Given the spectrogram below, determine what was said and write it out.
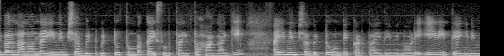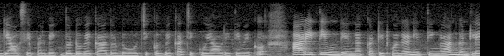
ಇವಾಗ ನಾನು ಒಂದು ಐದು ನಿಮಿಷ ಬಿಟ್ಬಿಟ್ಟು ತುಂಬ ಕೈ ಸುಡ್ತಾ ಇತ್ತು. ಹಾಗಾಗಿ ಐದು ನಿಮಿಷ ಬಿಟ್ಟು ಉಂಡೆ ಕಟ್ತಾ ಇದ್ದೀವಿ ನೋಡಿ. ಈ ರೀತಿಯಾಗಿ ನಿಮ್ಗೆ ಯಾವ ಸೇಪಲ್ಲಿ ಬೇಕು? ದೊಡ್ಡ ಬೇಕಾ, ದೊಡ್ಡ? ಚಿಕ್ಕದು ಬೇಕಾ, ಚಿಕ್ಕು? ಯಾವ ರೀತಿ ಬೇಕು? ಆ ರೀತಿ ಉಂಡೆಯನ್ನು ಕಟ್ಟಿಟ್ಕೊಂಡ್ರೆ ನೀವು ತಿಂಗಳಾನ್ ಗಂಟ್ಲೆ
